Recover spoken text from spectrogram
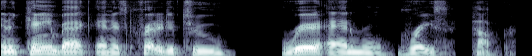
and it came back and it's credited to Rear Admiral Grace Hopper.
